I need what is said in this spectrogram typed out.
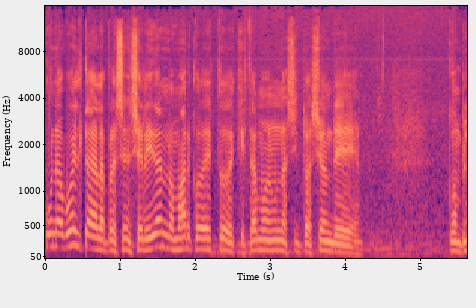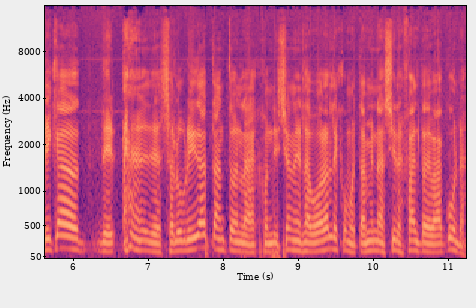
una vuelta a la presencialidad en los marcos de esto de que estamos en una situación de complicada de, salubridad tanto en las condiciones laborales como también así la falta de vacunas.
